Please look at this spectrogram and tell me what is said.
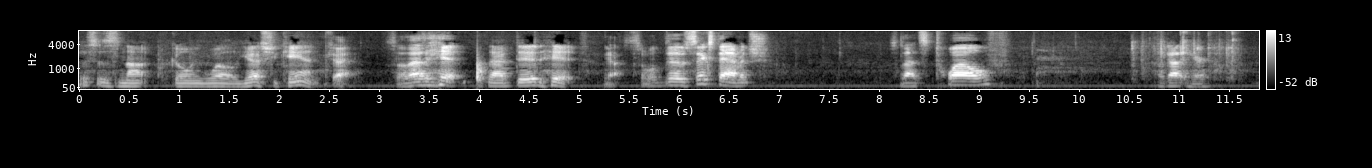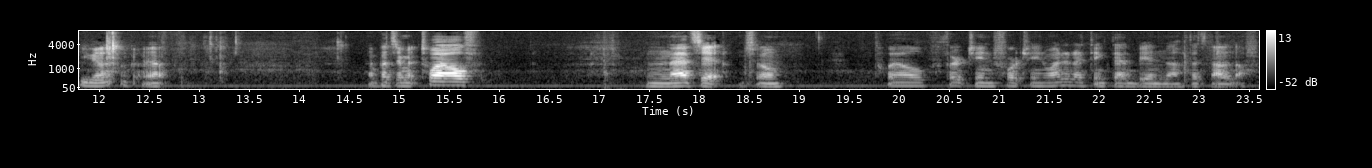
This is not going well. Yes, you can. Okay. So that's a hit. That did hit. Yeah. So we'll do six damage. So that's twelve. I got it here. You got it? Okay. Yeah. That puts him at 12. And that's it. So 12, 13, 14. Why did I think that'd be enough? That's not enough.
